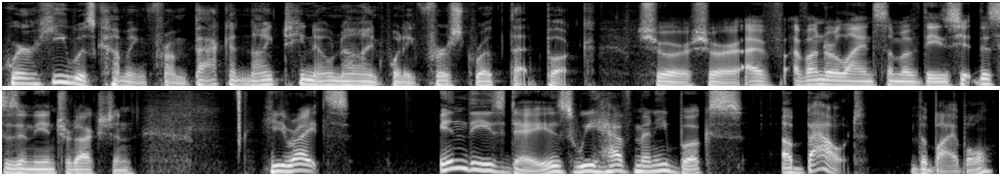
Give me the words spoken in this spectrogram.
where he was coming from back in 1909 when he first wrote that book. Sure, sure. I've I've underlined some of these. This is in the introduction. He writes, "In these days we have many books about the Bible,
